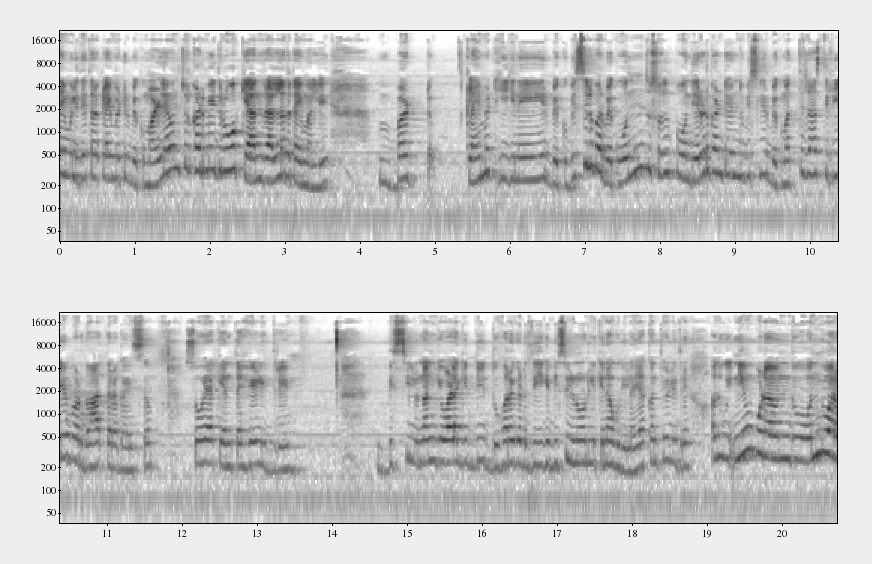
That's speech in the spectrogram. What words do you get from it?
ಟೈಮಲ್ಲಿ ಇದೇ ಥರ ಕ್ಲೈಮೇಟ್ ಇರಬೇಕು. ಮಳೆ ಒಂಚೂರು ಕಡಿಮೆ ಇದ್ದರೂ ಓಕೆ ಅಂದರೆ ಅಲ್ಲದ ಟೈಮಲ್ಲಿ ಬಟ್ ಕ್ಲೈಮೇಟ್ ಹೀಗೇ ಇರಬೇಕು, ಬಿಸಿಲು ಬರಬೇಕು, ಒಂದು ಸ್ವಲ್ಪ ಒಂದು ಎರಡು ಗಂಟೆ ಒಂದು ಬಿಸಿಲು ಇರಬೇಕು ಮತ್ತೆ ಜಾಸ್ತಿ ಇರಲೇಬಾರ್ದು ಆ ಥರ ಗೈಸ್ ಸೊ ಯಾಕೆ ಅಂತ ಹೇಳಿದರೆ, ಬಿಸಿಲು ನನಗೆ ಒಳಗಿದ್ದಿದ್ದು ಹೊರಗಡೆದು ಈಗ ಬಿಸಿಲು ನೋಡಲಿಕ್ಕೆ ಆಗುದಿಲ್ಲ. ಯಾಕಂತ ಹೇಳಿದರೆ, ಅದು ನೀವು ಕೂಡ ಒಂದು ಒಂದು ವಾರ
